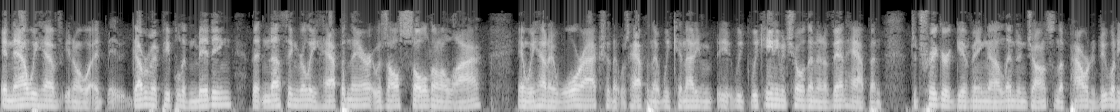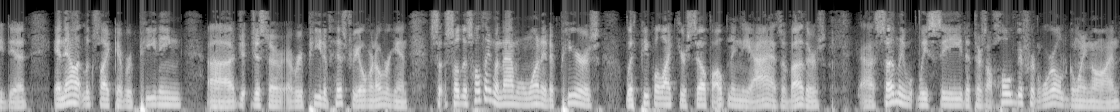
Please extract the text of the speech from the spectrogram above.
and now we have, you know, government people admitting that nothing really happened there. It was all sold on a lie and we had a war action that was happening that we cannot even we we can't even show that an event happened to trigger giving uh, Lyndon Johnson the power to do what he did, and now it looks like a repeating, uh, j- just a, a repeat of history over and over again. So so this whole thing with 911, it appears with people like yourself opening the eyes of others, uh, suddenly we see that there's a whole different world going on,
